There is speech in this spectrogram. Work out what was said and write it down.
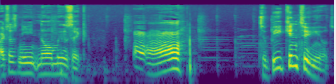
I just need no music. Aww. To be continued.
